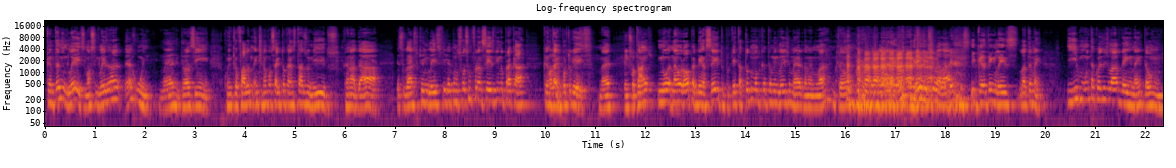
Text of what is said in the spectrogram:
cantando inglês, nosso inglês é, é ruim, né? Então, assim, ruim que eu falo, a gente não consegue tocar nos Estados Unidos, Canadá, esses lugares, porque o inglês fica como se fosse um francês vindo pra cá cantar Falando em português, né? Tem então, sotaque. no- na Europa é bem aceito, porque tá todo mundo cantando inglês de merda mesmo lá, então a gente vai lá e canta inglês lá também. E muita coisa de lá vem, né? Então,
